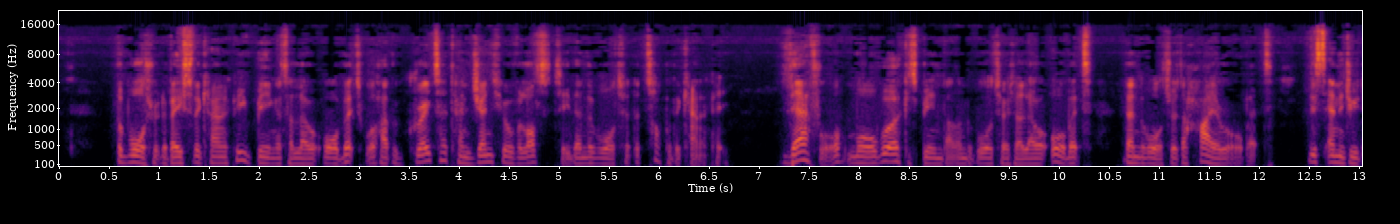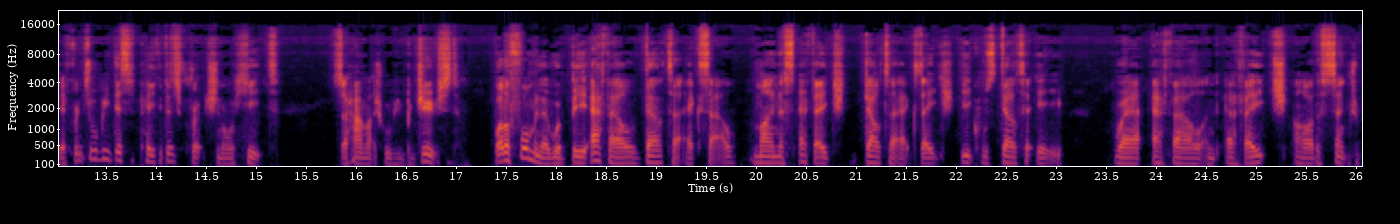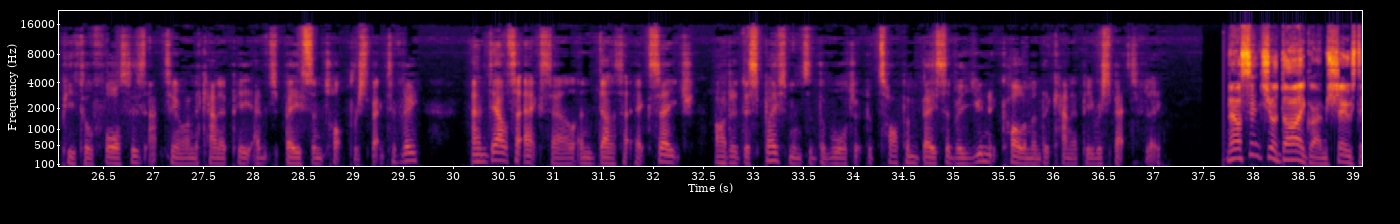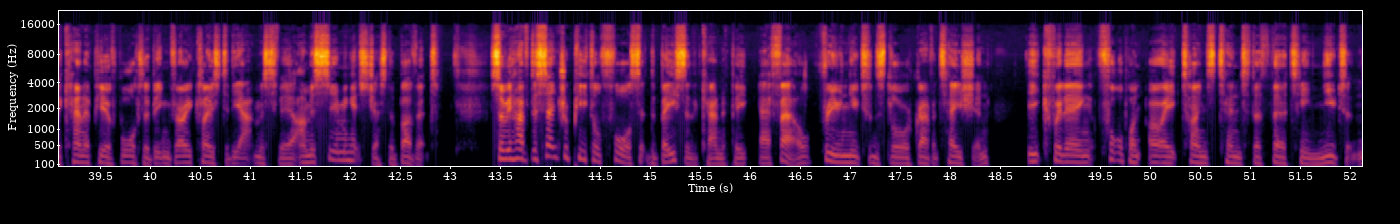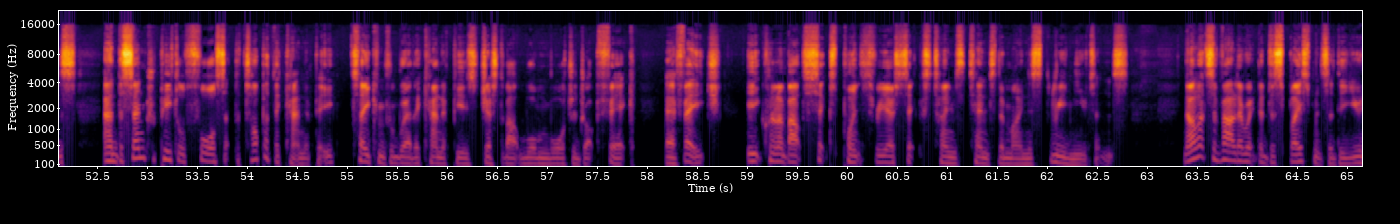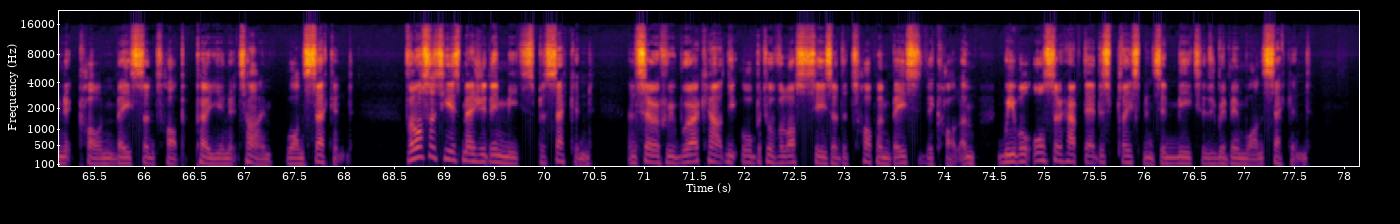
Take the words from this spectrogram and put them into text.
The water at the base of the canopy, being at a lower orbit, will have a greater tangential velocity than the water at the top of the canopy. Therefore, more work is being done on the water at a lower orbit than the water at a higher orbit. This energy difference will be dissipated as frictional heat. So how much will be produced? Well, the formula would be FL delta XL minus FH delta XH equals delta E, where FL and FH are the centripetal forces acting on the canopy at its base and top respectively, and delta XL and delta XH are the displacements of the water at the top and base of a unit column of the canopy respectively. Now, since your diagram shows the canopy of water being very close to the atmosphere, I'm assuming it's just above it. So we have the centripetal force at the base of the canopy, Fl, through Newton's law of gravitation, equaling 4.08 times 10 to the 13 newtons, and the centripetal force at the top of the canopy, taken from where the canopy is just about one water drop thick, Fh, equaling about 6.306 times 10 to the minus 3 newtons. Now let's evaluate the displacements of the unit column base and top per unit time, 1 second. Velocity is measured in meters per second, and so if we work out the orbital velocities of the top and base of the column, we will also have their displacements in meters within 1 second.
